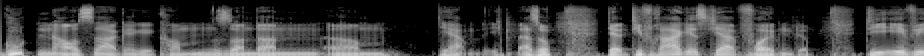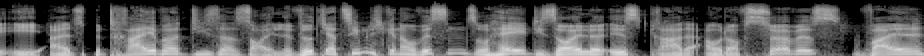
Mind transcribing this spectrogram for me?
guten Aussage gekommen, sondern ähm, ja, ich, also der, die Frage ist ja folgende. Die EWE e als Betreiber dieser Säule wird ja ziemlich genau wissen, so hey, die Säule ist gerade out of service, weil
